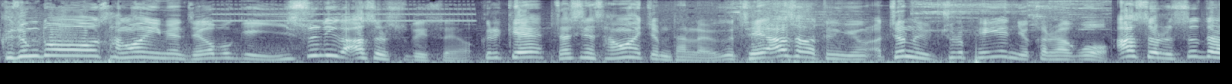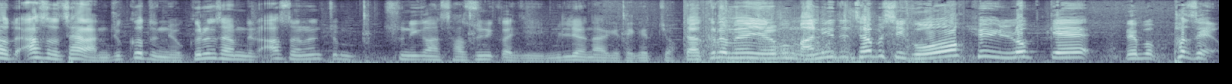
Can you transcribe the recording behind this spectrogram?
그 정도 상황이면 제가 보기에 이순위가 아서일 수도 있어요. 그렇게 자신의 상황이 좀 달라요. 그제 아서 같은 경우는 아, 저는 주로 페이엔 역할을 하고 아서를 쓰더라도 아서가 잘 안 죽거든요. 그런 사람들은 아서는 좀 순위가 한 4순위까지 밀려나게 되겠죠. 자 그러면 여러분 많이들 잡으시고 효율 높게 레벨업하세요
